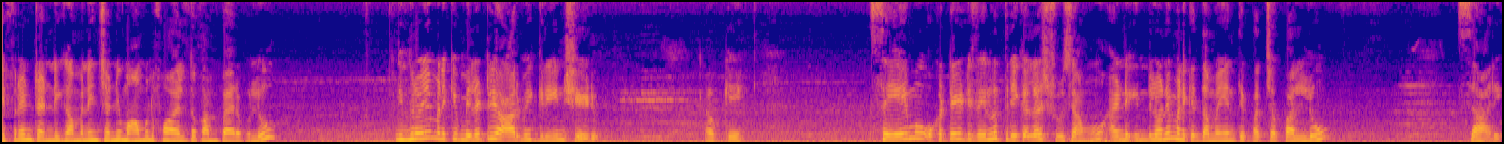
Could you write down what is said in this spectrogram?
డిఫరెంట్ అండి. గమనించండి. మామూలు ఫాయిల్తో కంపారబుల్ ఇందులోనే మనకి military army green shade okay same ఒకటే డిజైన్లో త్రీ కలర్స్ చూసాము. అండ్ ఇందులోనే మనకి దమయంతి పచ్చ పళ్ళు సారీ.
